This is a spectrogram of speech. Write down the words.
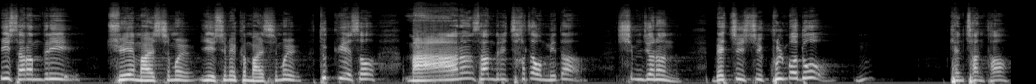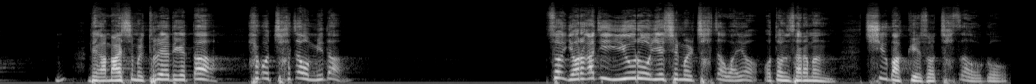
이 사람들이 주의 말씀을 예수님의 그 말씀을 듣기 위해서 많은 사람들이 찾아옵니다. 심지어는 며칠씩 굶어도 음? 괜찮다. 음? 내가 말씀을 들어야 되겠다 하고 찾아옵니다. 그래서 여러 가지 이유로 예수님을 찾아와요. 어떤 사람은 치유받기 위해서 찾아오고,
